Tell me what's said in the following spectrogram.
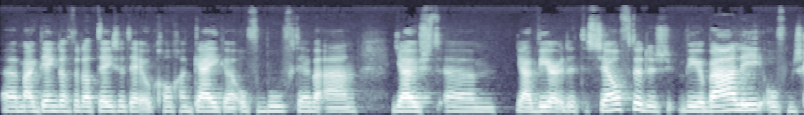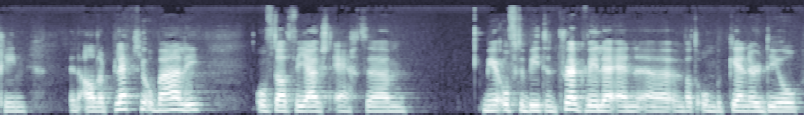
Uh, maar ik denk dat we dat TCT ook gewoon gaan kijken of we behoefte hebben aan juist um, ja, weer hetzelfde. Dus weer Bali of misschien een ander plekje op Bali. Of dat we juist echt um, meer off the beaten track willen en uh, een wat onbekender deel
